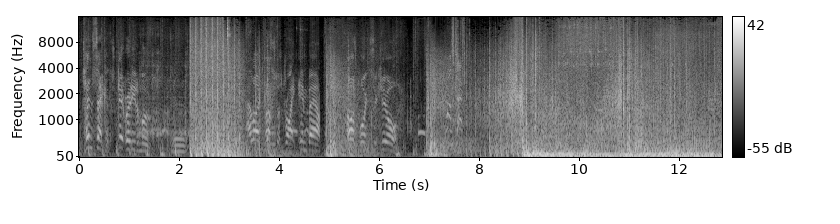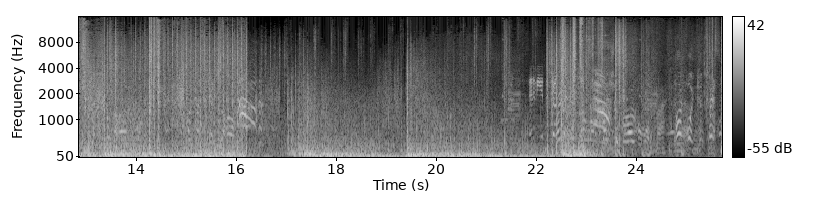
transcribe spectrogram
Ten seconds. Get ready to move. Uh. Allied cluster strike inbound. Hardpoint secure. Contact. Hardpoint contested.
